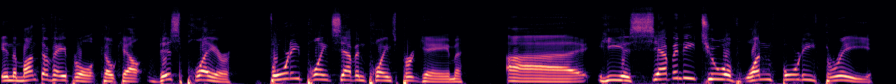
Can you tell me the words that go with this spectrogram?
In the month of April, Kokell, this player 40.7 points per game. Uh, he is 72 of 143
